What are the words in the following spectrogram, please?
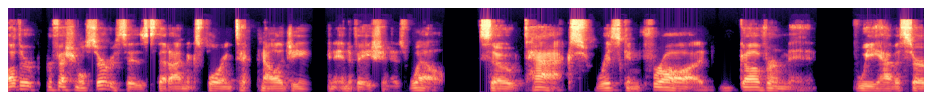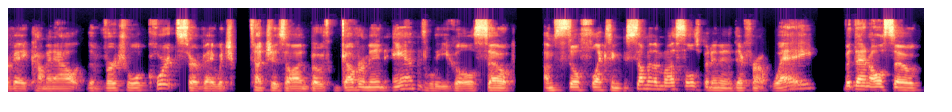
other professional services that I'm exploring technology and innovation as well. So, tax, risk and fraud, government. We have a survey coming out, the virtual court survey, which touches on both government and legal. So, I'm still flexing some of the muscles, but in a different way. But then also,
